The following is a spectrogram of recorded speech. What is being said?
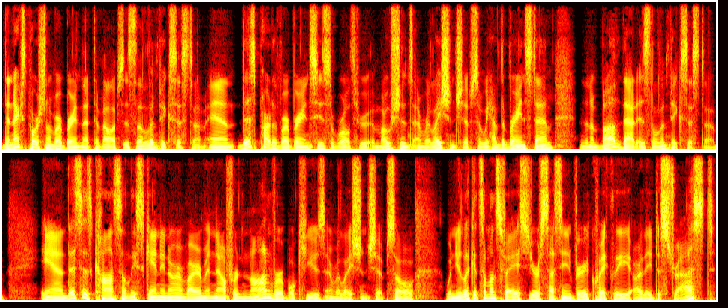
The next portion of our brain that develops is the limbic system. And this part of our brain sees the world through emotions and relationships. So we have the brainstem, and then above that is the limbic system. And this is constantly scanning our environment now for nonverbal cues and relationships. So when you look at someone's face, you're assessing very quickly are they distressed?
